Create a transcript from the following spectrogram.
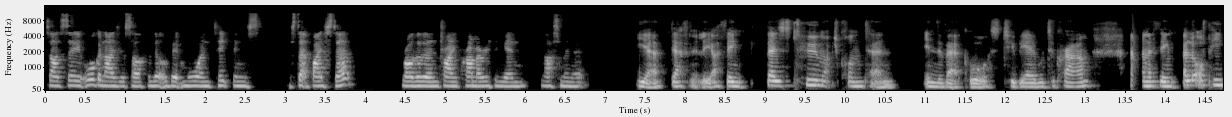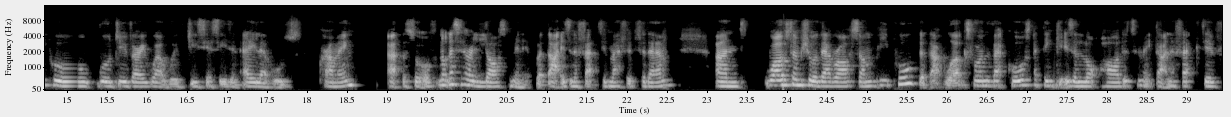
So I'd say organize yourself a little bit more and take things step by step rather than try and cram everything in last minute. Yeah, definitely. I think there's too much content in the vet course to be able to cram. And I think a lot of people will do very well with GCSEs and A levels cramming at the sort of not necessarily last minute, but that is an effective method for them. And whilst I'm sure there are some people that that works for in the vet course, I think it is a lot harder to make that an effective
